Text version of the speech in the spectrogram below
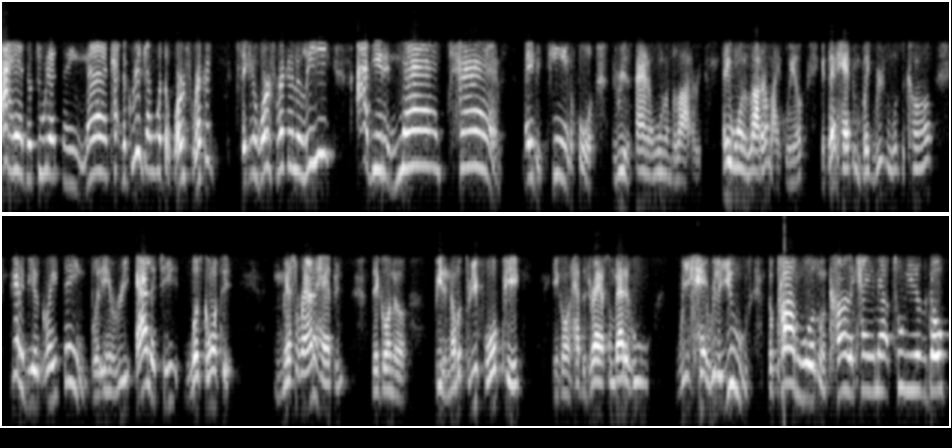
I had to do that thing nine times. The Grizzlies got what the worst record, second worst record in the league. I did it nine times, maybe ten before the Grizzlies finally won the lottery. They won the lottery. I'm like, well, if that happened, Blake Griffin was to come, that'd be a great thing. But in reality, what's going to mess around and happen? They're going to be the number three, four pick they're going to have to draft somebody who we can't really use. The problem was when Conley came out two years ago,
